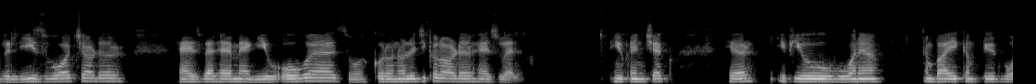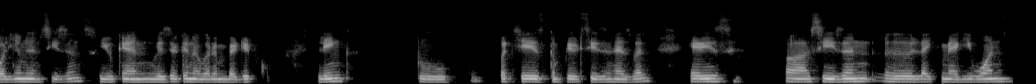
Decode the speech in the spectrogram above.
release watch order as well as Magi OVAs or chronological order as well. You can check here. If you wanna buy complete volumes and seasons you can visit in our embedded link to purchase complete season as well. Here is uh, season uh, like Magi one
